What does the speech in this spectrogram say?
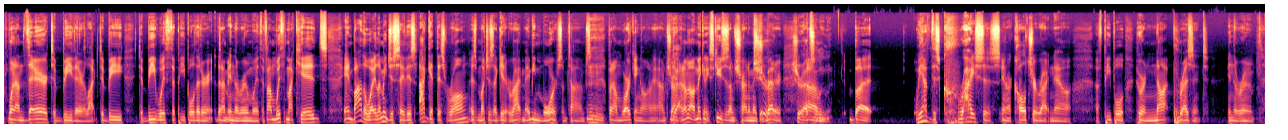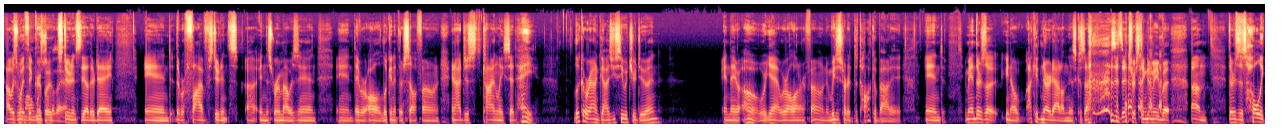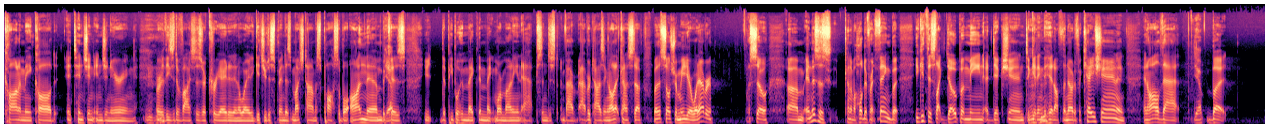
when I'm there to be there, like to be to be with the people that are that I'm in the room with. If I'm with my kids, and by the way, let me just say this: I get this wrong as much as I get it right, maybe more sometimes. But I'm working on it. I'm trying, Mm-hmm. Yeah. and I'm not making excuses. I'm just trying to make Sure. it better. Sure, absolutely. Um, but we have this crisis in our culture right now of people who are not present in the room. I was with a group of, of students the other day, and there were five students uh, in this room I was in, and they were all looking at their cell phone. And I just kindly said, "Hey, look around, guys. You see what you're doing? And they were, oh, we're, yeah, we're all on our phone. And we just started to talk about it. And man, there's a, you know, I could nerd out on this because this is interesting to me, but um, there's this whole economy called attention engineering, Mm-hmm. where these devices are created in a way to get you to spend as much time as possible on them because you, the people who make them make more money in apps and just advertising and all that kind of stuff, whether it's social media or whatever. So, um, and this is kind of a whole different thing, but you get this like dopamine addiction to getting Mm-hmm. the hit off the notification and and all that. Yep. But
